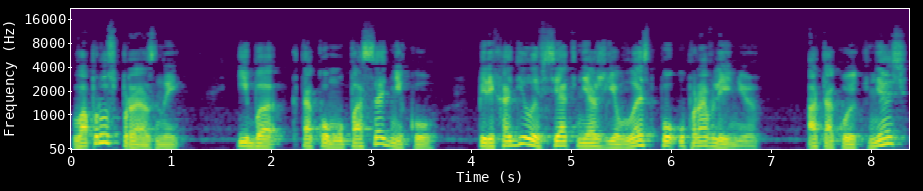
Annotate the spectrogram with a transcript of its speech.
Вопрос праздный, ибо к такому посаднику переходила вся княжья власть по управлению, а такой князь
